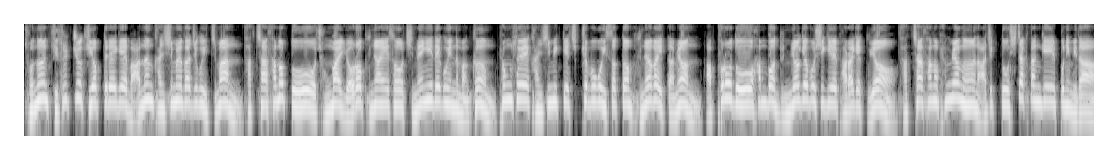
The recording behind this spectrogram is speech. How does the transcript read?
저는 기술주 기업들에게 많은 관심을 가지고 있지만 4차 산업도 정말 여러 분야에서 진행이 되고 있는 만큼 평소에 관심 있게 지켜보고 있었던 분야가 있다면 앞으로도 한번 눈여겨보시길 바라겠고요. 4차 산업혁명은 아직도 시작 단계일 뿐입니다.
